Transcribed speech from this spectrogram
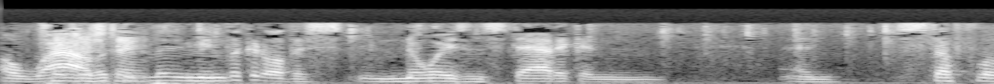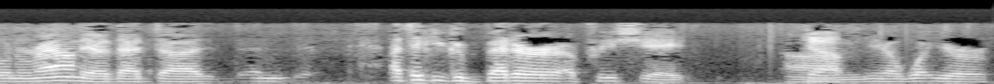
oh wow look at, I mean look at all this noise and static and and stuff floating around there that uh, and I think you could better appreciate um, Yeah. you know what your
